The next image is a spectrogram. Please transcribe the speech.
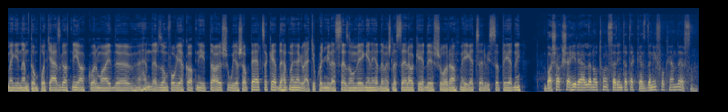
megint nem tudom potyázgatni, akkor majd Henderson fogja kapni itt a súlyosabb perceket, de hát majd meglátjuk, hogy mi lesz szezon végén, érdemes lesz erre a kérdéssorra még egyszer visszatérni. Basak Sehir ellen otthon szerintetek kezdeni fog Henderson?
